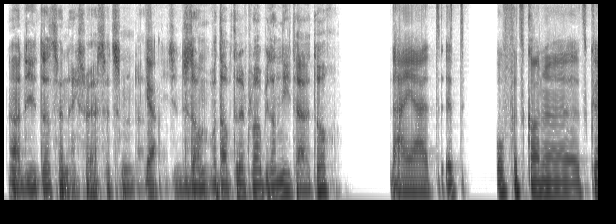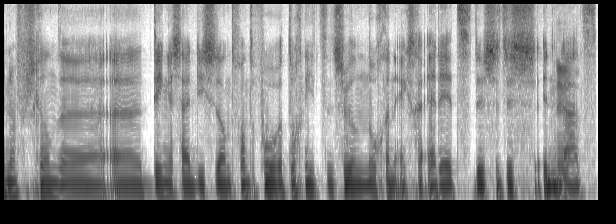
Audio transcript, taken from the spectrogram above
Nou, die, dat zijn extra assets inderdaad. Ja. Dus dan, wat dat betreft loop je dan niet uit, toch? Nou ja, het, het, of het, kan, het kunnen verschillende eh, dingen zijn die ze dan van tevoren toch niet. Ze willen nog een extra edit. Dus het is inderdaad.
